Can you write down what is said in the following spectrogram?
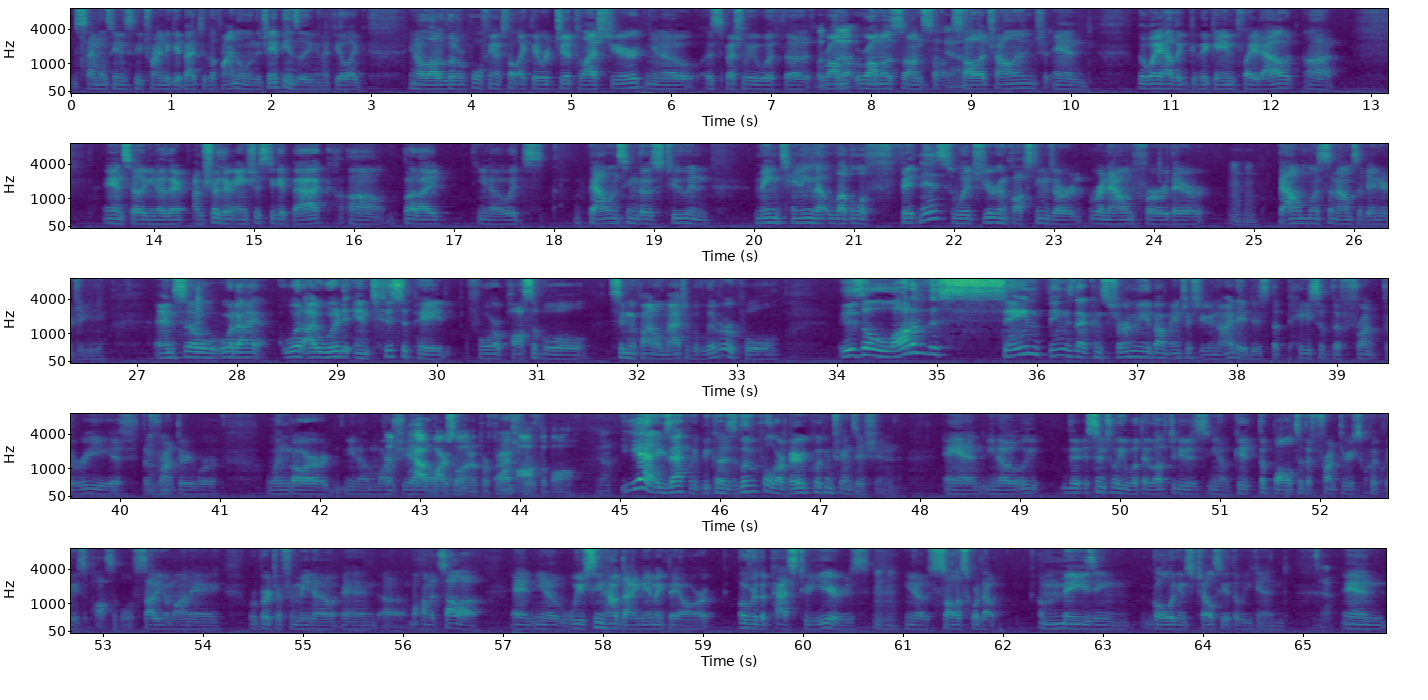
simultaneously trying to get back to the final in the Champions League. And I feel like you know a lot of Liverpool fans felt like they were gypped last year. You know, especially with uh, With Ram- the- Ramos on Sa- Yeah. Salah challenge and the way how the the game played out. Uh, and so you know they're I'm sure they're anxious to get back. Uh, but I you know it's balancing those two and maintaining that level of fitness, which Jurgen Klopp's teams are renowned for their boundless amounts of energy. And so what I what I would anticipate for a possible semifinal matchup with Liverpool is a lot of the same things that concern me about Manchester United is the pace of the front three. If the front three were Lingard, you know, Martial, how Barcelona perform off the ball. Yeah. Yeah, exactly. Because Liverpool are very quick in transition, and you know, essentially what they love to do is you know get the ball to the front three as quickly as possible. Sadio Mane, Roberto Firmino, and uh, Mohamed Salah. And you know, we've seen how dynamic they are over the past two years. You know, Salah scored that amazing goal against Chelsea at the weekend, Yeah. and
